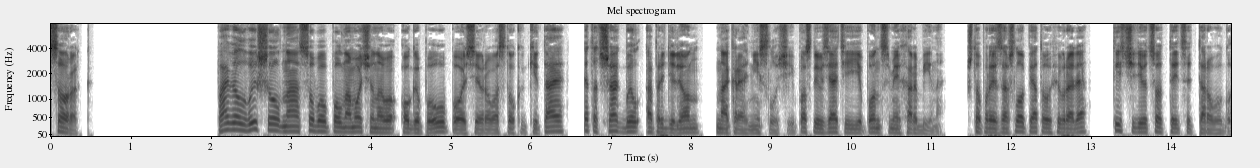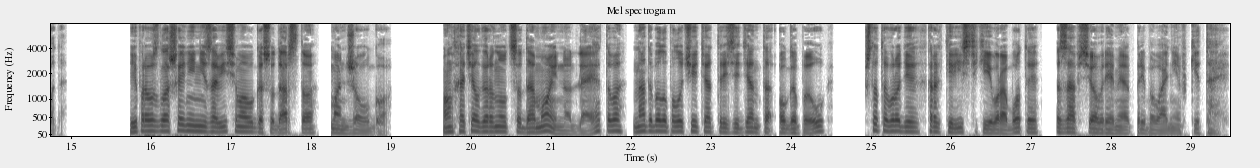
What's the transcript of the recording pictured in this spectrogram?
40. Павел вышел на особо уполномоченного ОГПУ по северо-востоку Китая. Этот шаг был определен на крайний случай, после взятия японцами Харбина, что произошло 5 февраля 1932 года, и провозглашения независимого государства Манчжоу-Го. Он хотел вернуться домой, но для этого надо было получить от резидента ОГПУ что-то вроде характеристики его работы за все время пребывания в Китае.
